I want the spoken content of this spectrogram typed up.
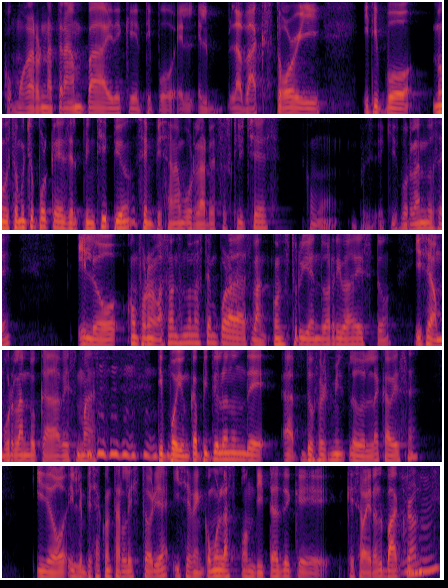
cómo agarra una trampa y de que tipo el, el- la backstory. Y tipo, me gusta mucho porque desde el principio se empiezan a burlar de estos clichés, como pues X burlándose. Y luego, conforme vas avanzando las temporadas, van construyendo arriba de esto y se van burlando cada vez más. tipo, hay un capítulo en donde a Doofenshmirtz le duele la cabeza y, luego- y le empieza a contar la historia y se ven como las onditas de que, que se va a ir al background. Ujú.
